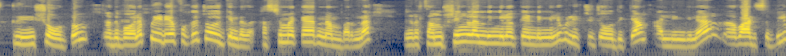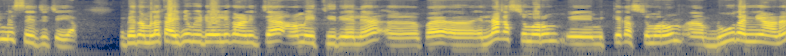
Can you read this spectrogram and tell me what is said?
സ്ക്രീൻഷോട്ടും അതുപോലെ പി ഡി എഫ് ഒക്കെ ചോദിക്കേണ്ടത്. കസ്റ്റമർ കെയർ നമ്പറിൽ നിങ്ങളുടെ സംശയങ്ങൾ എന്തെങ്കിലുമൊക്കെ ഉണ്ടെങ്കിൽ വിളിച്ചു ചോദിക്കാം അല്ലെങ്കിൽ വാട്സപ്പിൽ മെസ്സേജ് ചെയ്യാം. ഇപ്പൊ നമ്മൾ കഴിഞ്ഞ വീഡിയോയിൽ കാണിച്ച ആ മെറ്റീരിയൽ ഇപ്പൊ എല്ലാ കസ്റ്റമറും മിക്ക കസ്റ്റമറും ബ്ലൂ തന്നെയാണ്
